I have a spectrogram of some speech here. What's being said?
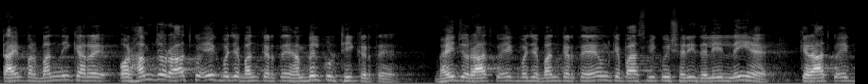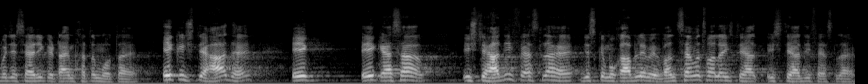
ٹائم پر بند نہیں کر رہے اور ہم جو رات کو ایک بجے بند کرتے ہیں، ہم بالکل ٹھیک کرتے ہیں۔ بھائی، جو رات کو ایک بجے بند کرتے ہیں، ان کے پاس بھی کوئی شرح دلیل نہیں ہے کہ رات کو ایک بجے سحری کا ٹائم ختم ہوتا ہے۔ ایک اشتہاد ہے، ایک ایک ایسا اشتہادی فیصلہ ہے جس کے مقابلے میں ون سیونتھ والا اشتہادی فیصلہ ہے۔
